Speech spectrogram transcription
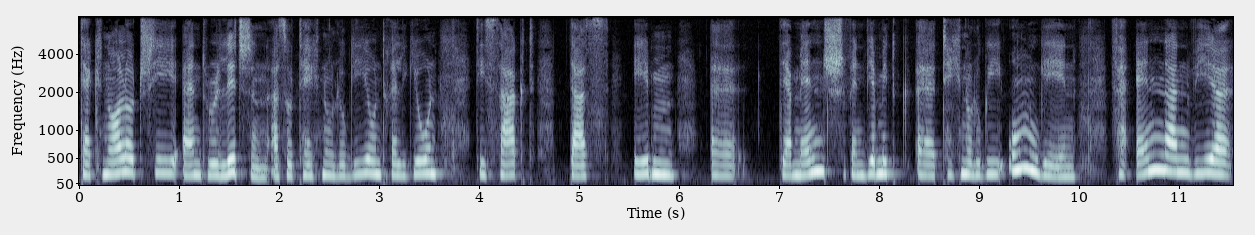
Technology and Religion, also Technologie und Religion, die sagt, dass eben äh, der Mensch, wenn wir mit äh, Technologie umgehen, verändern wir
